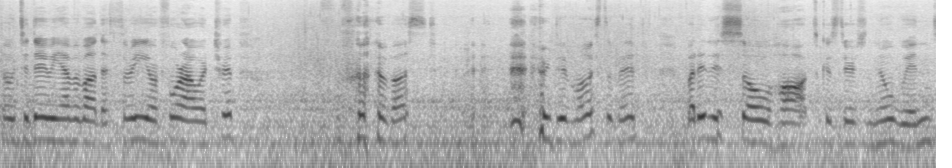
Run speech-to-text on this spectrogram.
So today we have about a three or four hour trip in front of us. we did most of it, but it is so hot because there's no wind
